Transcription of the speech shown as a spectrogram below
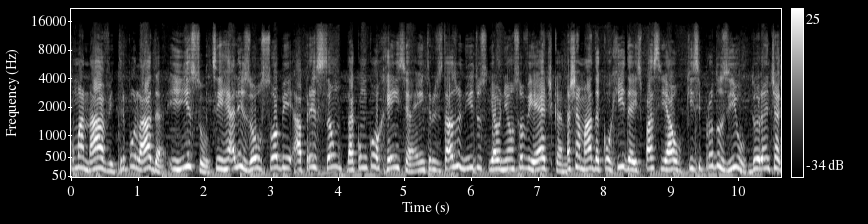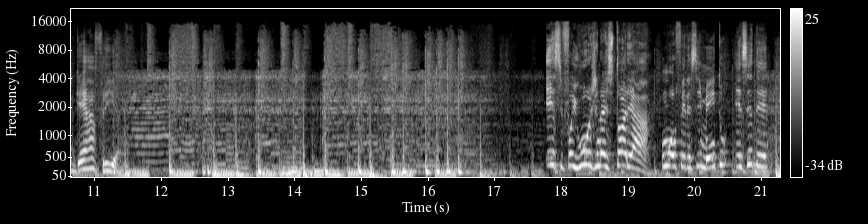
uma nave tripulada, e isso se realizou sob a pressão da concorrência entre os Estados Unidos e a União Soviética na chamada corrida espacial que se produziu durante a Guerra Fria. Esse foi Hoje na História, um oferecimento ECD.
